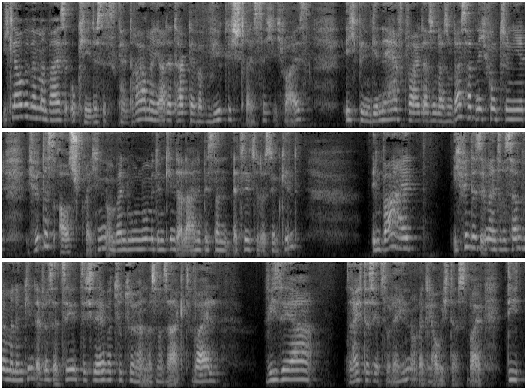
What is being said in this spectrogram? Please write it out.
ich glaube, wenn man weiß, okay, das ist kein Drama, ja, der Tag, der war wirklich stressig, ich weiß, ich bin genervt, weil das und das und das hat nicht funktioniert. Ich würde das aussprechen und wenn du nur mit dem Kind alleine bist, dann erzählst du das dem Kind. In Wahrheit, ich finde es immer interessant, wenn man dem Kind etwas erzählt, sich selber zuzuhören, was man sagt, weil wie sehr sage ich das jetzt so dahin oder glaube ich das? Weil die,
